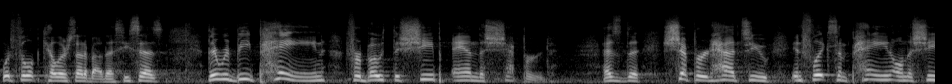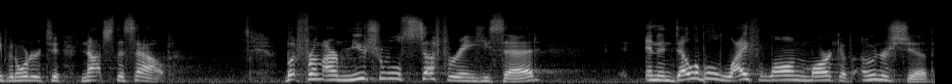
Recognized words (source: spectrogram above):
what Phillip Keller said about this. He says, there would be pain for both the sheep and the shepherd as the shepherd had to inflict some pain on the sheep in order to notch this out. But from our mutual suffering, he said, an indelible lifelong mark of ownership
